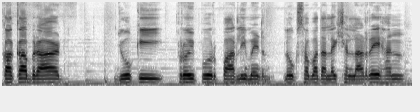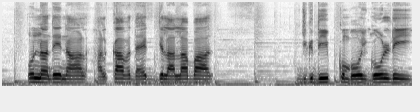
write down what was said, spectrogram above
ਕਾਕਾ ਬਰਾੜ, ਜੋ ਕਿ ਫਿਰੋਜ਼ਪੁਰ ਪਾਰਲੀਮੈਂਟ ਲੋਕ ਸਭਾ ਦਾ ਇਲੈਕਸ਼ਨ ਲੜ ਰਹੇ ਹਨ। ਉਹਨਾਂ ਦੇ ਨਾਲ ਹਲਕਾ ਵਿਧਾਇਕ ਜਲਾਲਾਬਾਦ, ਜਗਦੀਪ ਕੰਬੋਜ ਗੋਲਡੀ,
